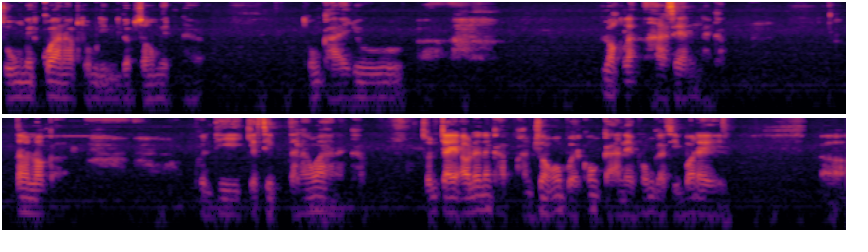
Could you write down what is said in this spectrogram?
สูงเมตรกว่านะครับถมดินเกือบสองเมตรนะครับผมขายอยู่ล็อกละ500,000นะครับต่อล็อก พื้นที่ 70 ตารางวานะครับ สนใจเอาเลยนะครับคันช่วงผมเปิดโครงการเนี่ยผมก็สิบ่ได้เออ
